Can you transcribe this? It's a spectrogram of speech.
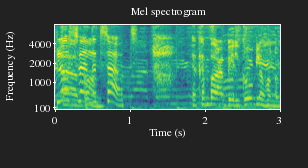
Plus väldigt söt. Jag kan bara bildgoogla honom.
